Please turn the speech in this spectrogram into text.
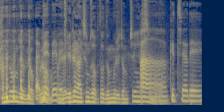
감동적이었고요. 네네네. 네, 이른 아침서부터 눈물이 좀 찡했습니다. 아, 그렇죠. 네.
